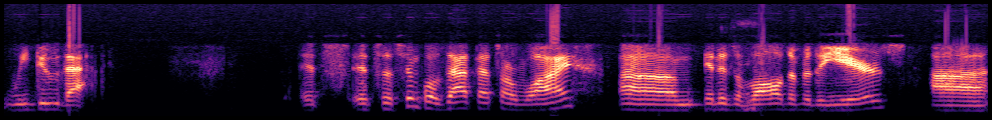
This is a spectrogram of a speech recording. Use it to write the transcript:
we do that. It's it's as simple as that. That's our why. Um, it has evolved over the years. Uh,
